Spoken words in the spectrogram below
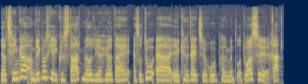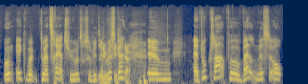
Jeg tænker, om vi ikke måske kunne starte med lige at høre dig. Altså, du er øh, kandidat til Europaparlamentet, og du er også øh, ret ung, ikke? Du er 23, så vidt jeg lige husker. Præcis, ja. øhm, er du klar på valg næste år?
